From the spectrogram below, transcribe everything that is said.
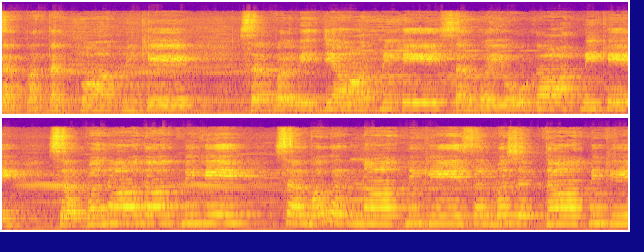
सर्वतत्त्वात्मिके सर्वविद्यात्मिके सर्वयोगात्मिके सर्वनादात्मिके सर्ववर्णात्मिके सर्वशब्दात्मिके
